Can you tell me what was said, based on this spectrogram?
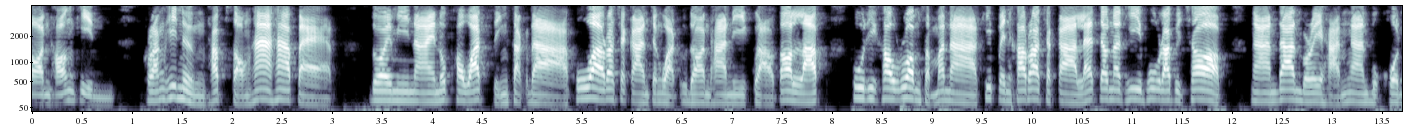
กรท้องถิ่น ครั้งที่1ทับ2558 โดยมีนายนพวัฒน์สิงห์ศักดา ผู้ว่าราชการจังหวัดอุดรธานีกล่าวต้อนรับ ผู้ที่เข้าร่วมสัมมนาที่เป็นข้าราชการและเจ้าหน้าที่ผู้รับผิดชอบ งานด้านบริหารงานบุคคล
